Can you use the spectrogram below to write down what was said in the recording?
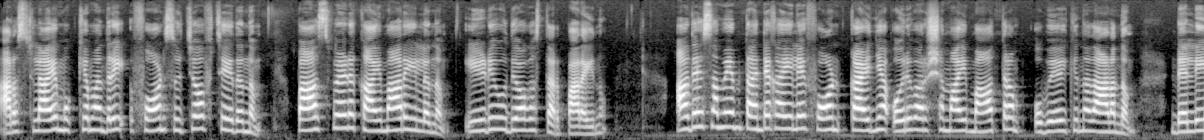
അറസ്റ്റിലായ മുഖ്യമന്ത്രി ഫോൺ സ്വിച്ച് ഓഫ് ചെയ്തെന്നും പാസ്വേഡ് കൈമാറിയില്ലെന്നും ഇ ഡി ഉദ്യോഗസ്ഥർ പറയുന്നു. അതേസമയം തന്റെ കയ്യിലെ ഫോൺ കഴിഞ്ഞ ഒരു വർഷമായി മാത്രം ഉപയോഗിക്കുന്നതാണെന്നും ഡൽഹി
